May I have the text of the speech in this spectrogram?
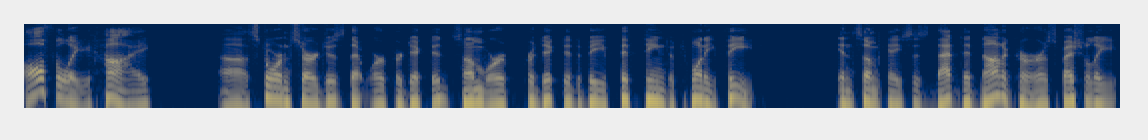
awfully high uh, storm surges that were predicted. Some were predicted to be 15 to 20 feet in some cases. That did not occur, especially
